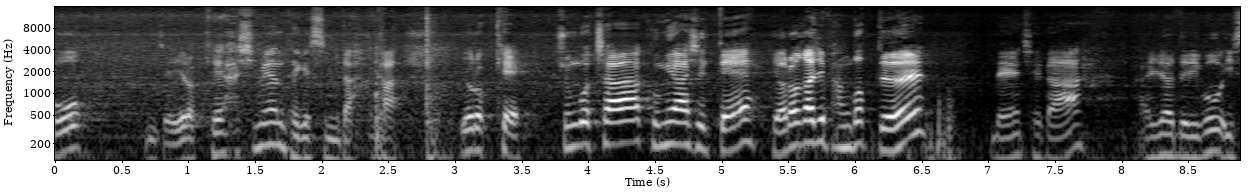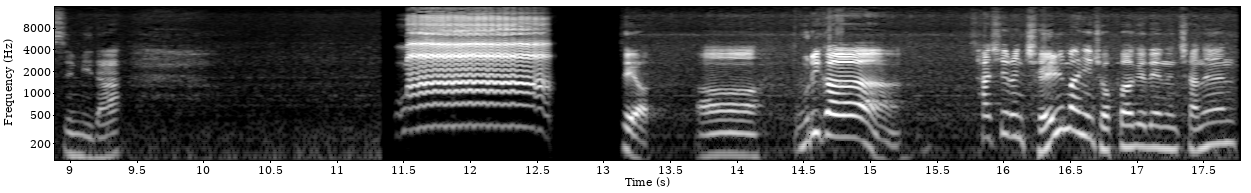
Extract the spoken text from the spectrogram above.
고 이제 이렇게 하시면 되겠습니다. 자 이렇게 중고차 구매하실 때 여러 가지 방법들 네 제가 알려드리고 있습니다. 보세요. 어 우리가 사실은 제일 많이 접하게 되는 차는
